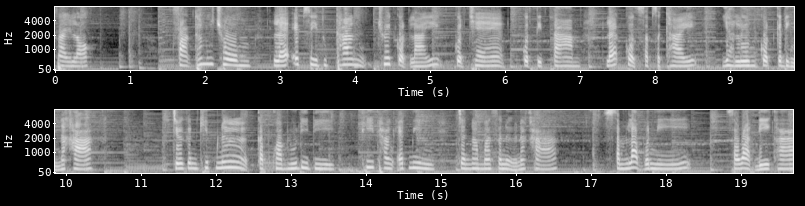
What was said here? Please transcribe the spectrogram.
ไซล็อก ฝากท่านผู้ชมและ FC ทุกท่านช่วยกดไลค์ กดแชร์ กดติดตาม และกด Subscribe อย่าลืมกดกระดิ่งนะคะ เจอกันคลิปหน้ากับความรู้ดีๆ ที่ทางแอดมินจะนำมาเสนอนะคะสำหรับวันนี้ สวัสดีค่ะ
